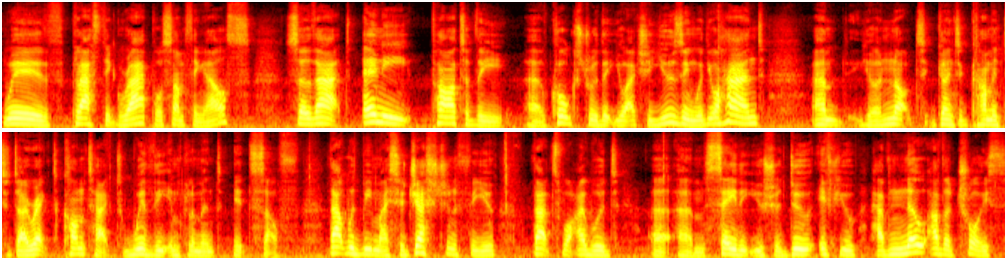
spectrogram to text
with plastic wrap or something else, so that any part of the uh, corkscrew that you're actually using with your hand, um, you're not going to come into direct contact with the implement itself. That would be my suggestion for you. That's what I would uh, um, say that you should do if you have no other choice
